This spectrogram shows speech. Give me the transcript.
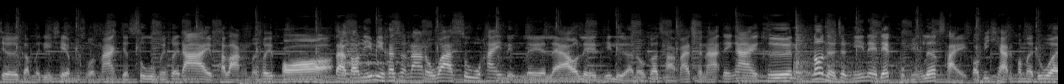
เจอกับอดิเชมส่วนมากจะสู้ไม่ค่อยได้ พลังไม่ค่อยพอ แต่ตอนนี้มีคาเซราโนวาสู้ให้ 1 เลนแล้วเลนที่เหลือเราก็สามารถชนะได้ง่ายขึ้น นอกเหนือจากนี้ในเด็กผมยังเลือกใส่กอบี้แคทเข้ามาด้วย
